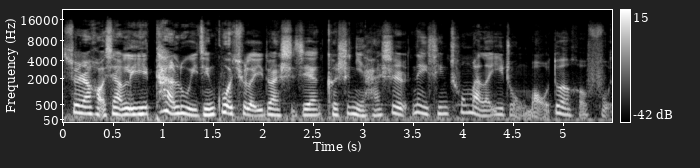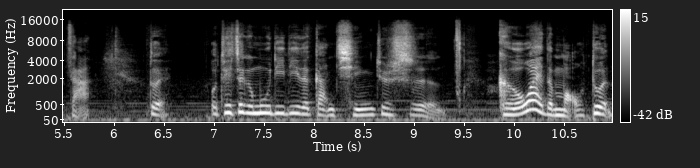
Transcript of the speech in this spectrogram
虽然好像离探路已经过去了一段时间，可是你还是内心充满了一种矛盾和复杂。对我对这个目的地的感情就是格外的矛盾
